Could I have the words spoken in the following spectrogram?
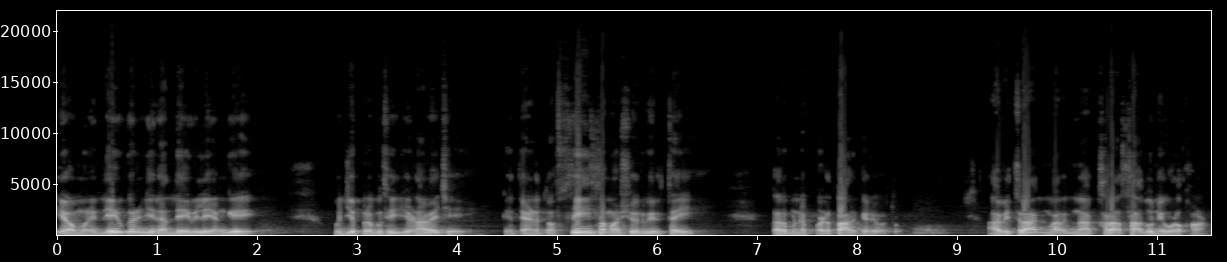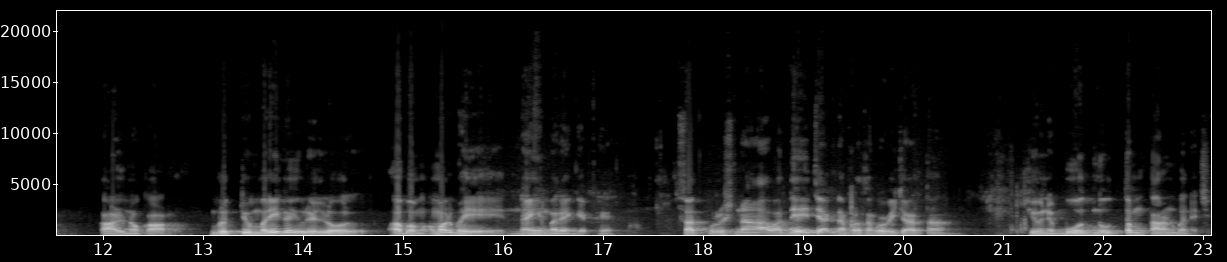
એવા મુનિ દેવકરણજીના દેહ અંગે પૂજ્ય પ્રભુથી જણાવે છે કે તેણે તો સિંહ સમા શૂરવીર થઈ કર્મને પડકાર કર્યો હતો. આ વિતરાગ માર્ગના ખરા સાધુની ઓળખાણ. કાળનો કાળ. મૃત્યુ મરી ગયું રે લોલ. અબમ અમરભાઈએ નહીં મરેંગે ફેર. સત્પુરુષના આવા દેહ ત્યાગના પ્રસંગો વિચારતા જીવને બોધનું ઉત્તમ કારણ બને છે.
